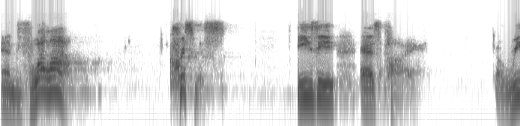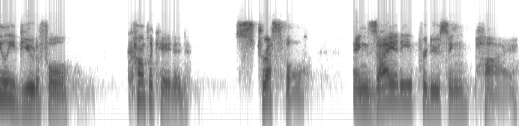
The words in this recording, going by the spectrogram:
And voila, Christmas, easy as pie. A really beautiful, complicated, stressful, anxiety producing pie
